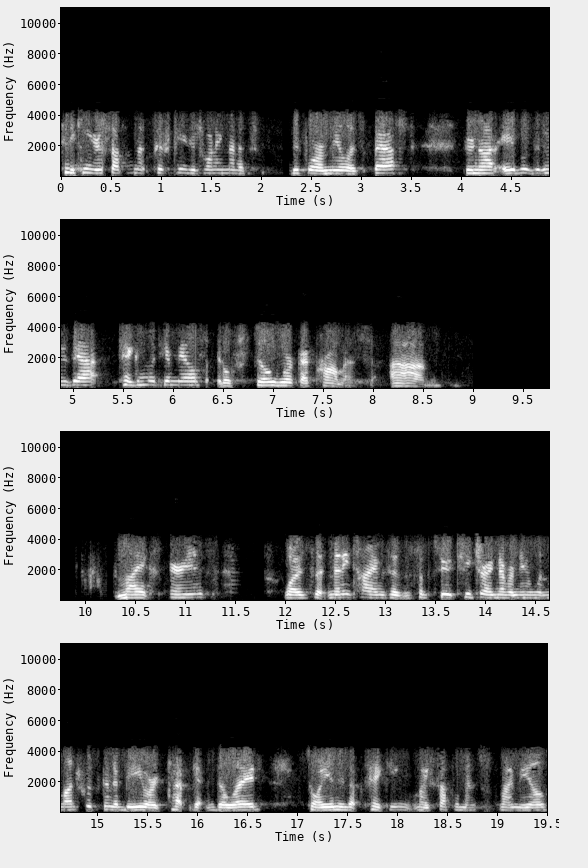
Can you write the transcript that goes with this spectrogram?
Taking your supplement 15 to 20 minutes before a meal is best. If you're not able to do that, take them with your meals. It'll still work, I promise. Um, my experience was that many times as a substitute teacher, I never knew when lunch was going to be or it kept getting delayed. So I ended up taking my supplements my meals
